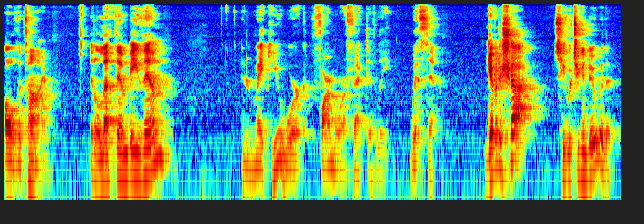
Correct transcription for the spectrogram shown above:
all the time. It'll let them be them, and it'll make you work far more effectively with them. Give it a shot. See what you can do with it.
